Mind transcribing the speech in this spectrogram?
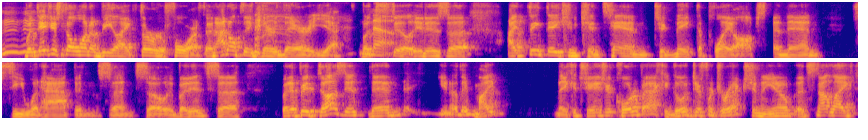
mm-hmm. but they just don't want to be like third or fourth, and I don't think they're there yet. But no. still, it is. Uh, I think they can contend to make the playoffs, and then see what happens. And so, but it's. Uh, but if it doesn't, then you know they might make a change at quarterback and go a different direction. You know, it's not like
